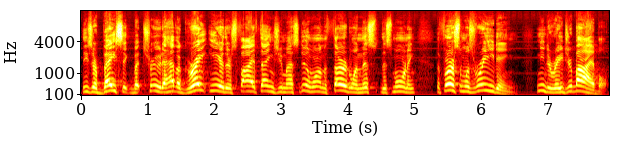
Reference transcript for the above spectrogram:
these are basic but true. To have a great year, there's five things you must do. And we're on the third one this, this morning. The first one was reading. You need to read your Bible.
